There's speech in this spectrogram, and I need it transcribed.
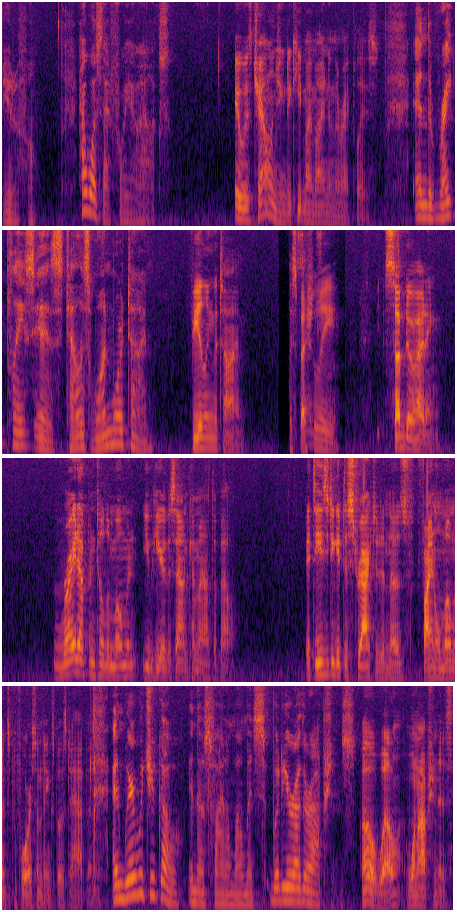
Beautiful. How was that for you, Alex? It was challenging to keep my mind in the right place. And the right place is, tell us one more time. Feeling the time, especially subdividing right up until the moment you hear the sound coming out the bell. It's easy to get distracted in those final moments before something's supposed to happen. And where would you go in those final moments? What are your other options? Oh, well, one option is,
